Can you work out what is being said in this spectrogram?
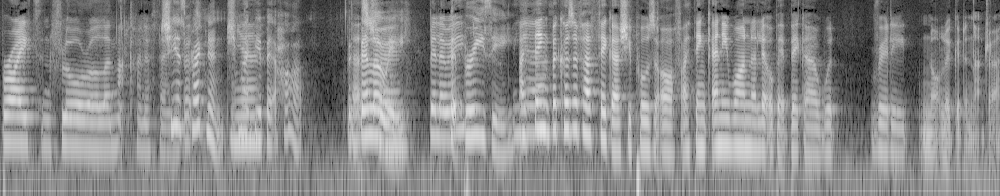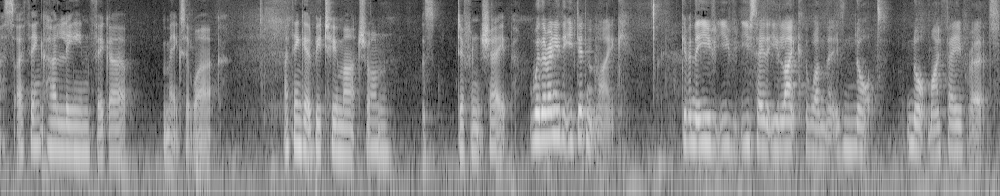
bright and floral and that kind of thing. She is But pregnant. She Yeah. might be a bit hot. Bit That's billowy. true. billowy. Bit breezy. I think because of her figure, she pulls it off. I think anyone a little bit bigger would really not look good in that dress. I think her lean figure makes it work. I think it would be too much on different shape. Were there any that you didn't like? Given that you you you say that you like the one that is not not my favourite,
